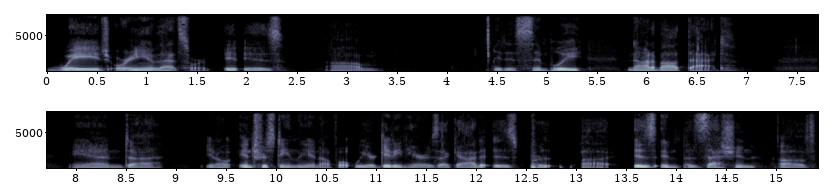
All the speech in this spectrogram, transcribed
wage or any of that sort. It is um, it is simply not about that. And, uh, you know, interestingly enough, what we are getting here is that God is uh, is in possession of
